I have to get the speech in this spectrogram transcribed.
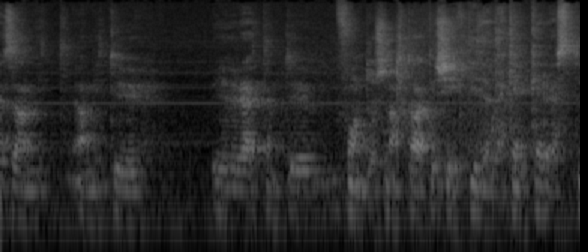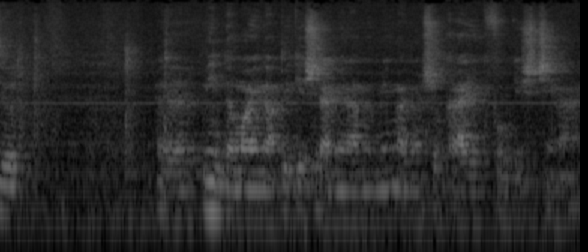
ez, amit, amit ő, ő rettentő fontosnak tart, és évtizedeken keresztül mind a mai napig, és remélem, hogy még nagyon sokáig fog is csinálni.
